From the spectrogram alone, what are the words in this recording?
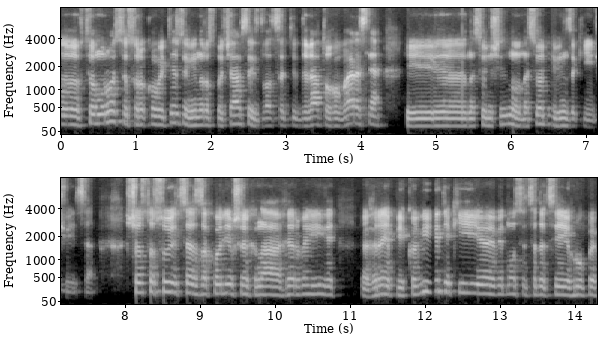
в цьому році 40-й тиждень він розпочався із 29 вересня, і е, на сьогоднішній ну, на сьогодні він закінчується. Що стосується захворівших на ГРВІ, грип і ковід, які е, відносяться до цієї групи,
